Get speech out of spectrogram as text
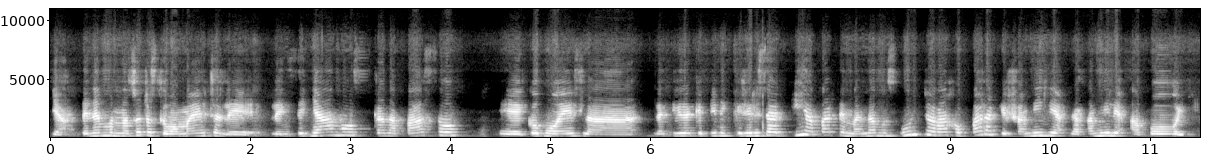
ya, tenemos nosotros como maestra, le, le enseñamos cada paso, eh, cómo es la, la, actividad que tiene que realizar y aparte mandamos un trabajo para que familia, la familia apoye.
